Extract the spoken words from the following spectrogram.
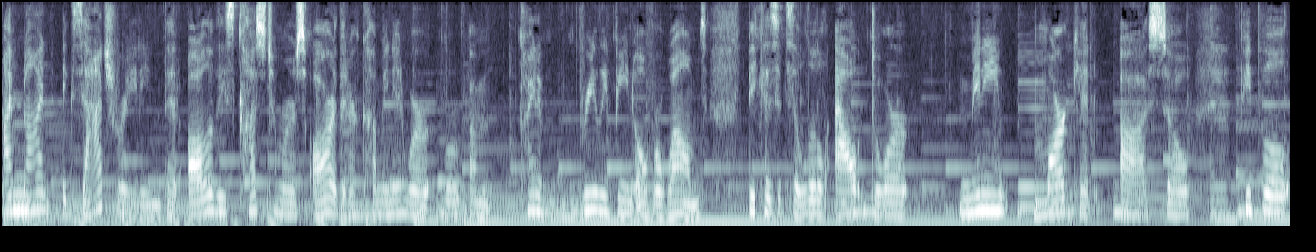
I'm not exaggerating that all of these customers are that are coming in. We're, we're um, kind of really being overwhelmed because it's a little outdoor mini market. Uh, so people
